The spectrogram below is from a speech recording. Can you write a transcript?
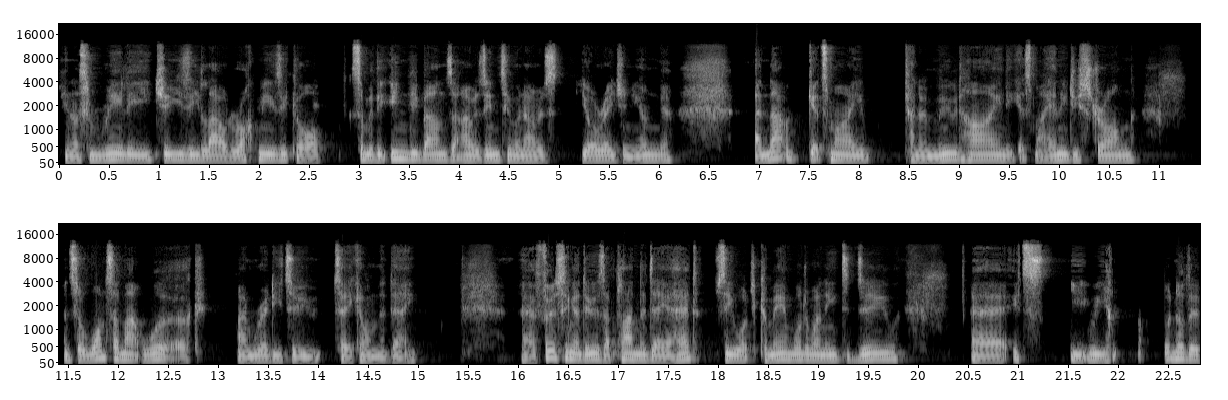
you know, some really cheesy, loud rock music or some of the indie bands that I was into when I was your age and younger. And that gets my kind of mood high and it gets my energy strong. And so once I'm at work, I'm ready to take on the day. Uh, first thing I do is I plan the day ahead, see what's come in, what do I need to do. Uh, it's we another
